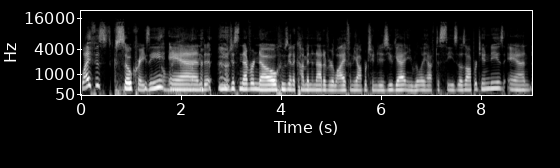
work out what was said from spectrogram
life is so crazy, Oh and you just never know who's going to come in and out of your life and the opportunities you get, and you really have to seize those opportunities. And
